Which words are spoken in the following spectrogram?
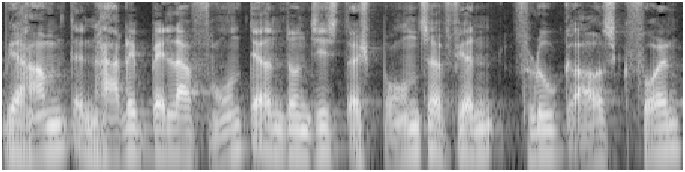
wir haben den Harry Belafonte und uns ist der Sponsor für einen Flug ausgefallen.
